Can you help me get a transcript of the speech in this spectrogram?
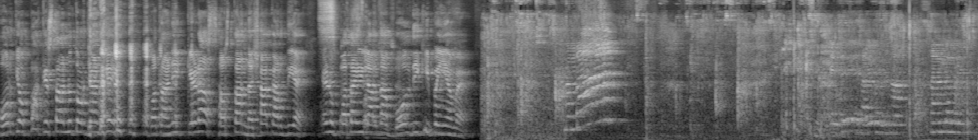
ਹੋਰ ਕਿਉਂ ਪਾਕਿਸਤਾਨ ਨੂੰ ਤੁਰ ਜਾਣਗੇ? ਪਤਾ ਨਹੀਂ ਕਿਹੜਾ ਸਸਤਾ ਨਸ਼ਾ ਕਰਦੀ ਐ। ਇਹਨੂੰ ਪਤਾ ਹੀ ਨਹੀਂ ਲੱਗਦਾ ਬੋਲਦੀ ਕੀ ਪਈ ਆ ਮੈਂ। ਮਮਾ ਸਾਰੇ ਕਮਰੇ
